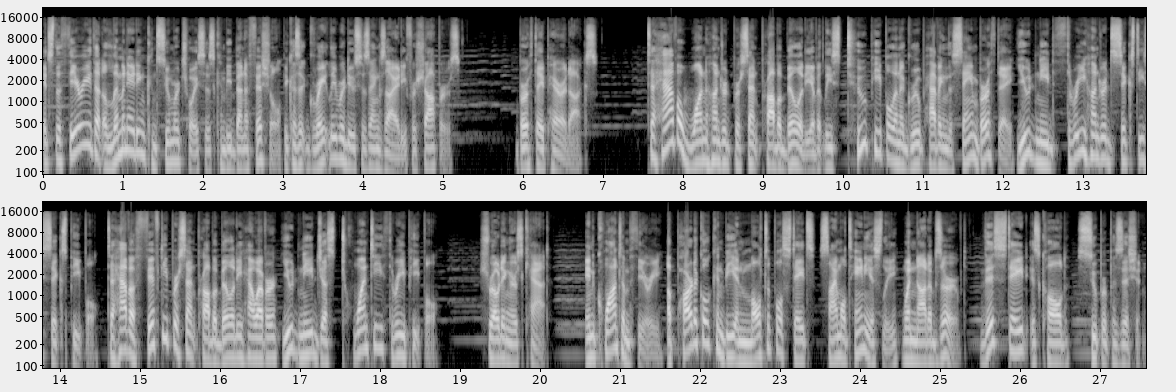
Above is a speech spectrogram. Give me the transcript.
It's the theory that eliminating consumer choices can be beneficial because it greatly reduces anxiety for shoppers. Birthday paradox. To have a 100% probability of at least two people in a group having the same birthday, you'd need 366 people. To have a 50% probability, however, you'd need just 23 people. Schrodinger's cat. In quantum theory, a particle can be in multiple states simultaneously when not observed. This state is called superposition.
